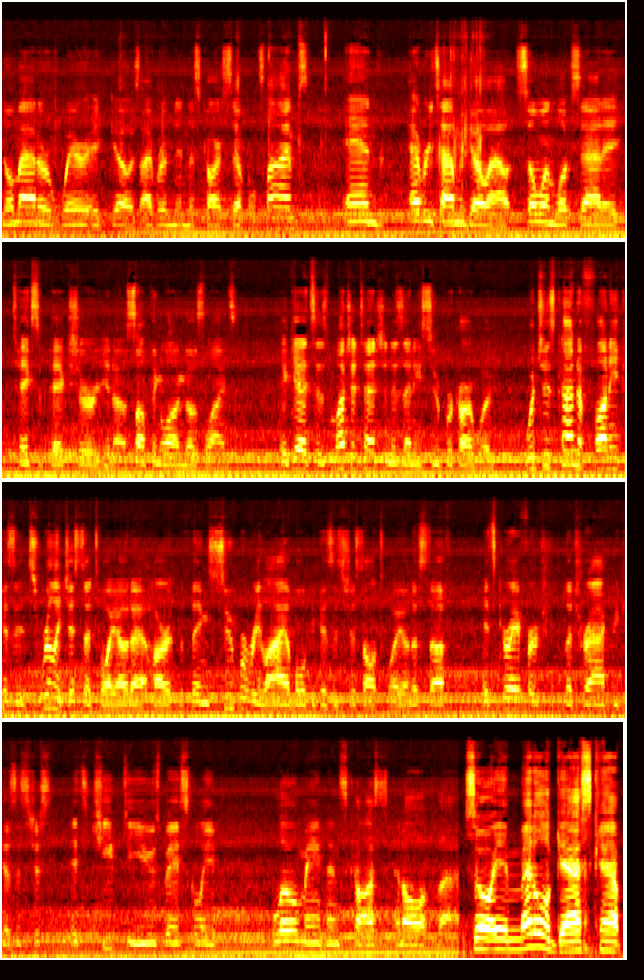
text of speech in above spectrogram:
no matter where it goes. I've ridden in this car several times and every time we go out, someone looks at it, takes a picture, you know, something along those lines. It gets as much attention as any supercar would, which is kind of funny because it's really just a Toyota at heart. The thing's super reliable because it's just all Toyota stuff. It's great for the track because it's just, it's cheap to use basically, low maintenance costs and all of that. So a metal gas cap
